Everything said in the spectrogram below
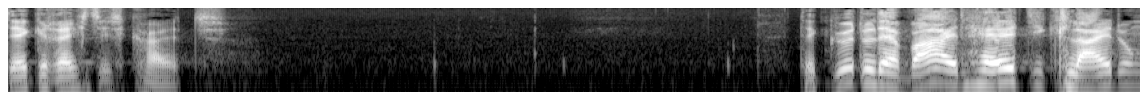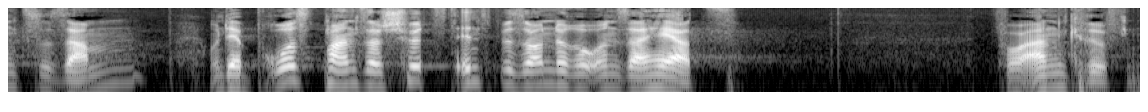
der Gerechtigkeit. Der Gürtel der Wahrheit hält die Kleidung zusammen und der Brustpanzer schützt insbesondere unser Herz vor Angriffen.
